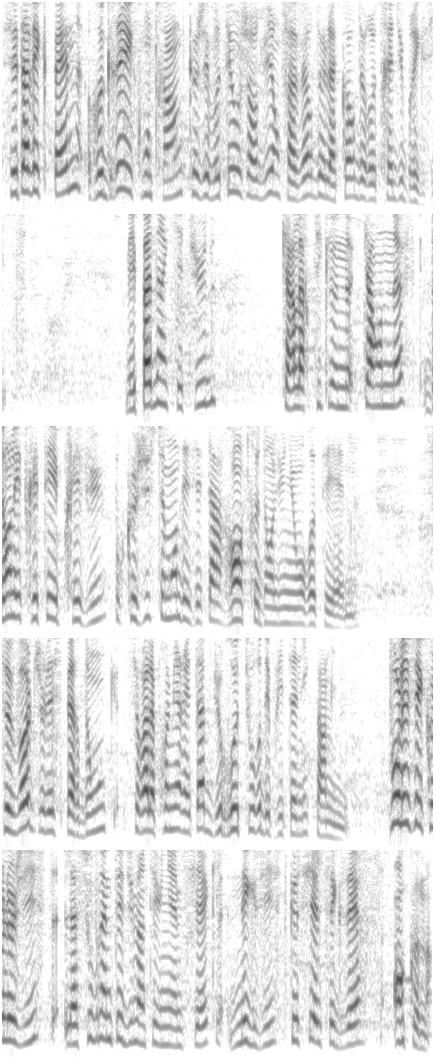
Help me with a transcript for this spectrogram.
C'est avec peine, regret et contrainte que j'ai voté aujourd'hui en faveur de l'accord de retrait du Brexit. Mais pas d'inquiétude, car l'article 49 dans les traités est prévu pour que justement des États rentrent dans l'Union européenne. Ce vote, je l'espère donc, sera la première étape du retour des Britanniques parmi nous. Pour les écologistes, la souveraineté du XXIe siècle n'existe que si elle s'exerce en commun.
